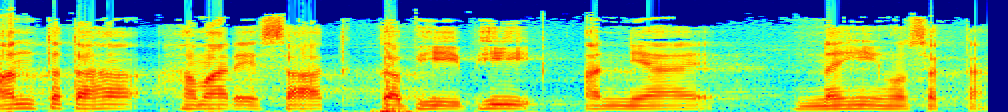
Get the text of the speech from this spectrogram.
अंततः हमारे साथ कभी भी अन्याय नहीं हो सकता।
